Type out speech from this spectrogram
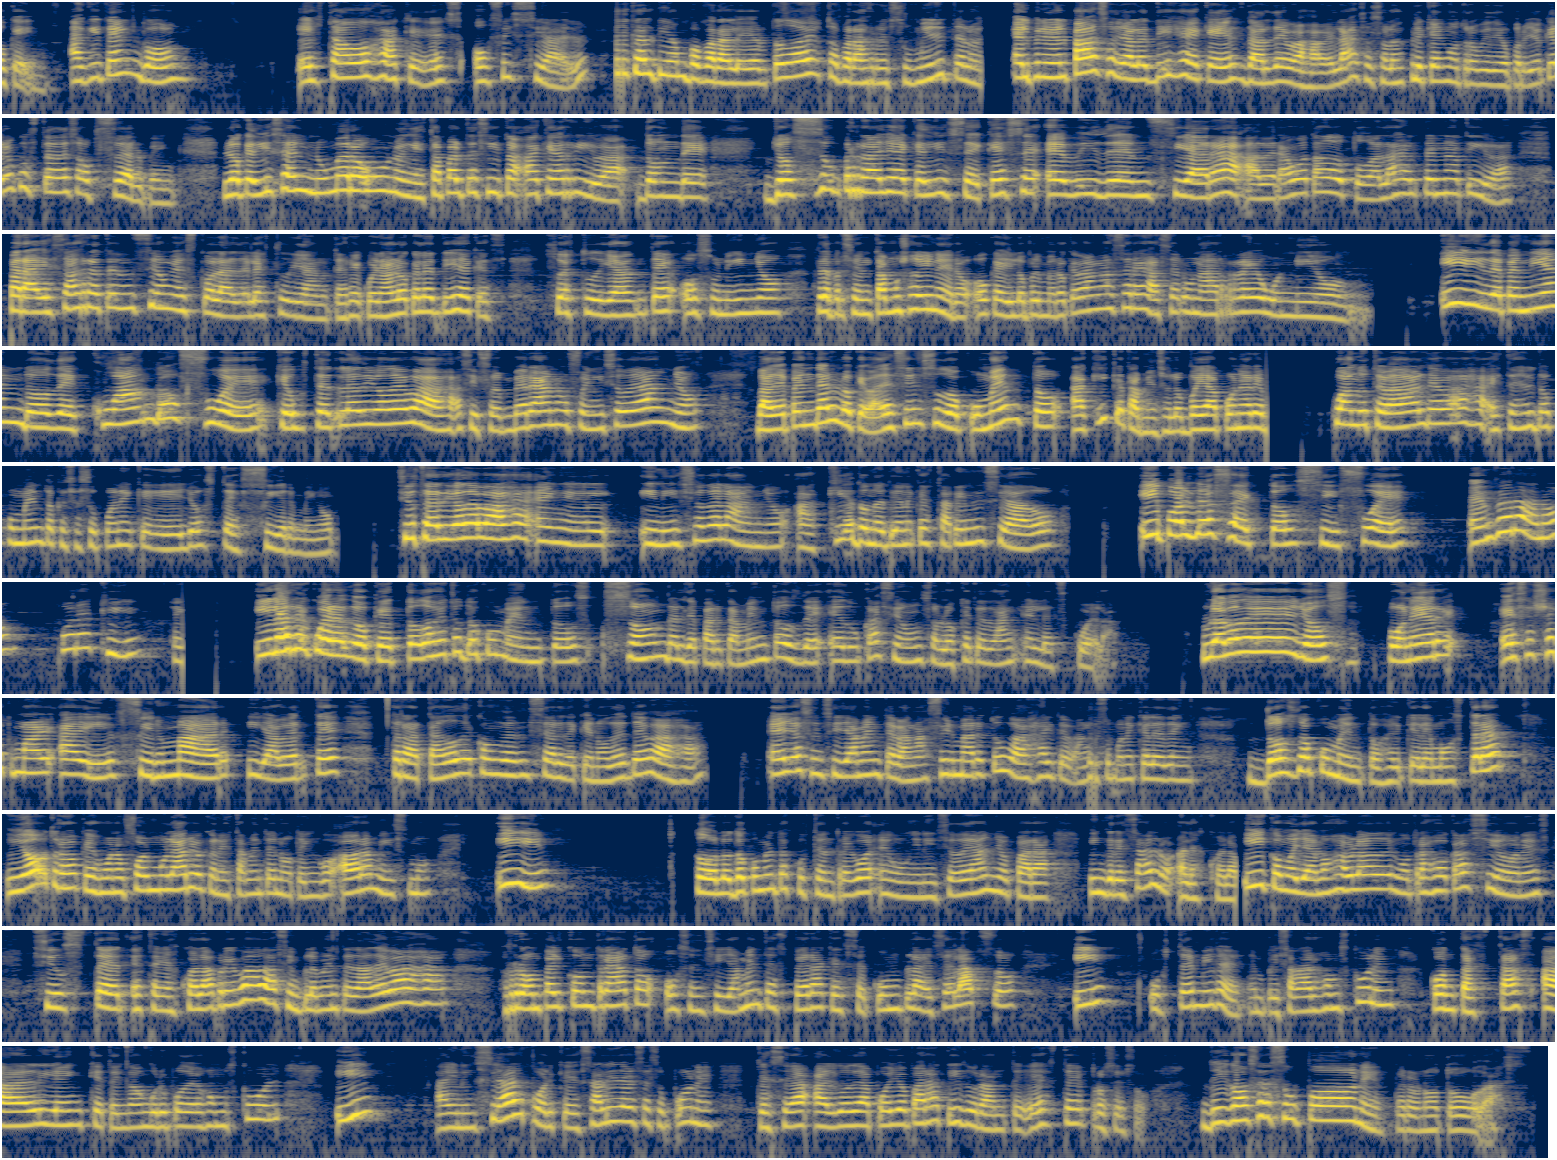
Ok, aquí tengo esta hoja que es oficial. Dedica el tiempo para leer todo esto, para resumírtelo. El primer paso ya les dije que es dar de baja, ¿verdad? Eso se lo expliqué en otro video, pero yo quiero que ustedes observen lo que dice el número uno en esta partecita aquí arriba, donde yo subrayé que dice que se evidenciará haber agotado todas las alternativas para esa retención escolar del estudiante. ¿Recuerdan lo que les dije? Que su estudiante o su niño representa mucho dinero. Ok, lo primero que van a hacer es hacer una reunión. Y dependiendo de cuándo fue que usted le dio de baja, si fue en verano o fue inicio de año, va a depender lo que va a decir su documento aquí, que también se los voy a poner en cuando usted va a dar de baja, este es el documento que se supone que ellos te firmen. Si usted dio de baja en el inicio del año, aquí es donde tiene que estar iniciado. Y por defecto, si fue en verano, por aquí. Y les recuerdo que todos estos documentos son del Departamento de Educación, son los que te dan en la escuela. Luego de ellos, poner ese checkmark ahí, firmar y haberte tratado de convencer de que no des de baja, ellos sencillamente van a firmar tu baja y te van a suponer que le den dos documentos, el que le mostré y otro que es un formulario que honestamente no tengo ahora mismo y todos los documentos que usted entregó en un inicio de año para ingresarlo a la escuela. Y como ya hemos hablado en otras ocasiones, si usted está en escuela privada, simplemente da de baja, rompe el contrato o sencillamente espera que se cumpla ese lapso y usted, mire, empieza a dar homeschooling, contactas a alguien que tenga un grupo de homeschool y a iniciar porque esa líder se supone que sea algo de apoyo para ti durante este proceso. Digo se supone, pero no todas.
